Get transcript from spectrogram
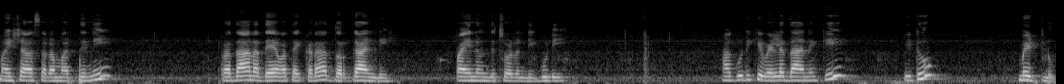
మహిషాసుర మర్దిని ప్రధాన దేవత ఇక్కడ దుర్గా అండి. పైన ఉంది చూడండి గుడి. ఆ గుడికి వెళ్ళడానికి ఇటు మెట్లు.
